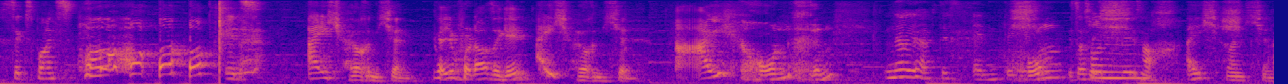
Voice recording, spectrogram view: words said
Six points. It's Eichhörnchen. Can you pronounce again? Eichhörnchen. Eichhornchen. Now you have this end thing. Horn. Ist das nicht? Ist Eichhörnchen.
